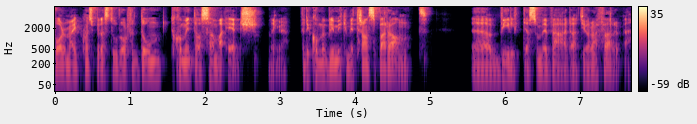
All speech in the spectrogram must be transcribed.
varumärket kommer spela stor roll, för de kommer inte ha samma edge längre. För det kommer bli mycket mer transparent eh, vilka som är värda att göra affärer med.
